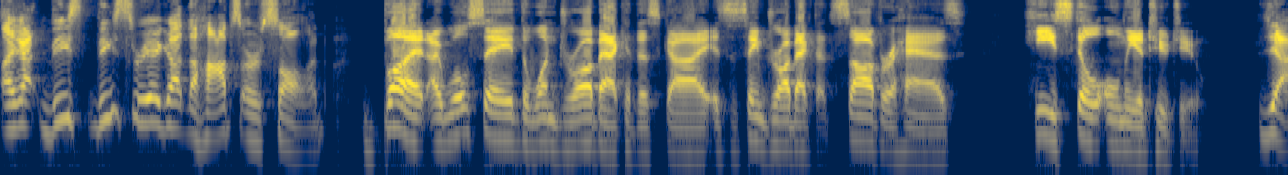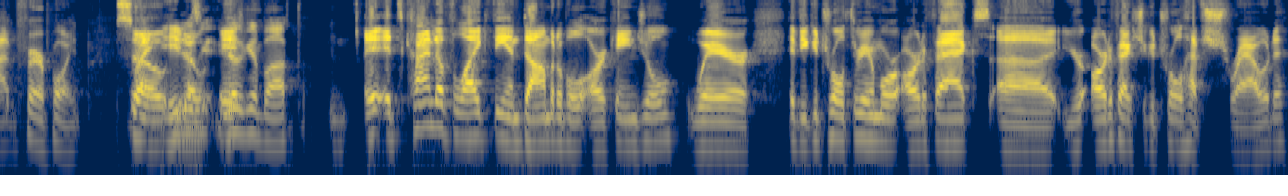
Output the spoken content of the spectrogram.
I got these these three. I got the hops are solid. But I will say the one drawback of this guy is the same drawback that Savra has. He's still only a two two. Yeah, fair point. So right. he, doesn't, know, he doesn't get buffed. It's kind of like the Indomitable Archangel, where if you control three or more artifacts, uh, your artifacts you control have Shroud,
